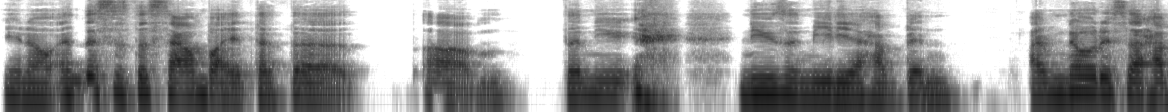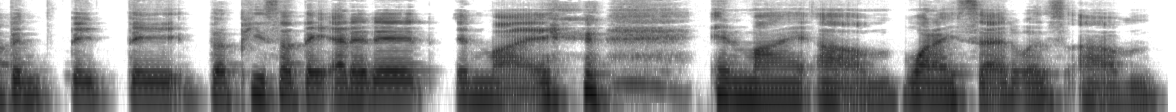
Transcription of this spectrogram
you know, and this is the soundbite that the um the new news and media have been I've noticed that have been they they the piece that they edited in my in my um what I said was um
